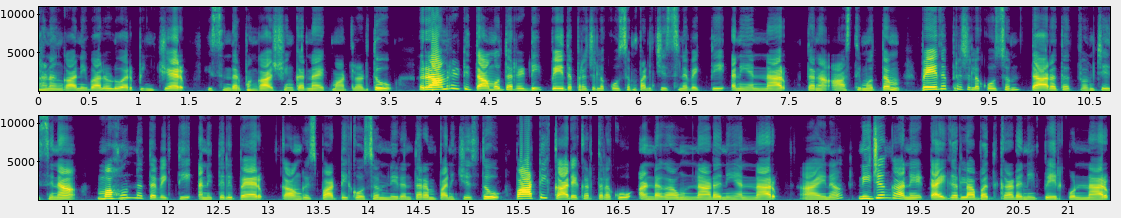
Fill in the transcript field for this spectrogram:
ఘనంగా నివాళులు అర్పించారు. ఈ సందర్భంగా శంకర్ నాయక్ మాట్లాడుతూ రామరెడ్డి దామోదర్ రెడ్డి పేద ప్రజల కోసం పనిచేసిన వ్యక్తి అని అన్నారు. తన ఆస్తి మొత్తం పేద ప్రజల కోసం దారతత్వం చేసిన మహోన్నత వ్యక్తి అని తెలిపారు. కాంగ్రెస్ పార్టీ కోసం నిరంతరం పనిచేస్తూ పార్టీ కార్యకర్తలకు అండగా ఉన్నాడని అన్నారు. ఆయన నిజంగానే టైగర్లా బతికాడని పేర్కొన్నారు.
